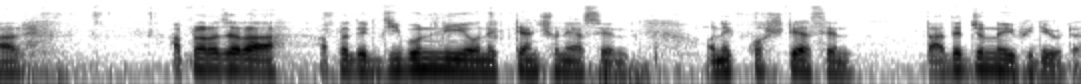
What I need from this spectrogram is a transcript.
আর আপনারা যারা আপনাদের জীবন নিয়ে অনেক টেনশনে আছেন, অনেক কষ্টে আছেন, তাদের জন্য এই ভিডিওটা।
